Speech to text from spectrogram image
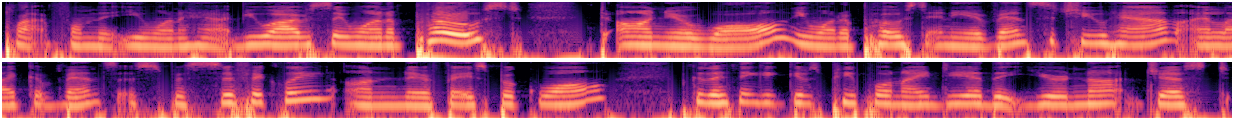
platform that you want to have. You obviously want to post on your wall. You want to post any events that you have. I like events specifically on their Facebook wall because I think it gives people an idea that you're not just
